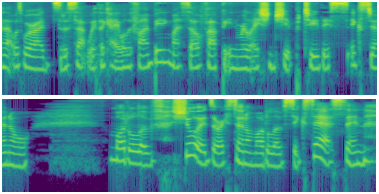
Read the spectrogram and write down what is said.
And that was where I sort of sat with, okay, well, if I'm beating myself up in relationship to this external model of shoulds or external model of success, then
